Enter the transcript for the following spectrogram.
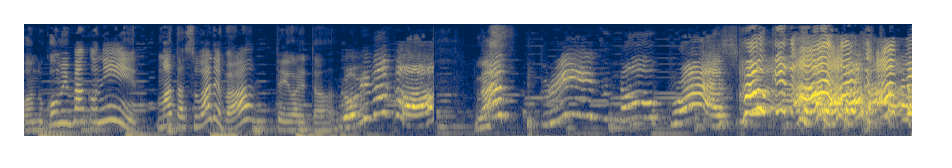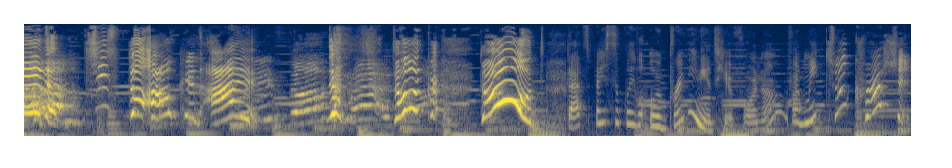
おあのゴミ箱にまた座ればって言われた。ゴミ箱 Basically what we're bringing it here for, no? For me to crush it.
